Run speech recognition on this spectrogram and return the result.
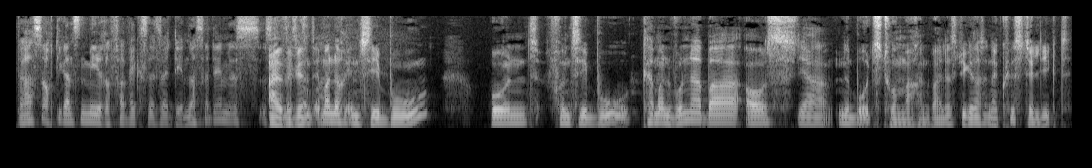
Da hast du auch die ganzen Meere verwechselt seitdem. Das seitdem ist, ist also wir sind immer noch in Cebu und von Cebu kann man wunderbar aus, ja, eine Bootstour machen, weil es, wie gesagt, an der Küste liegt.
